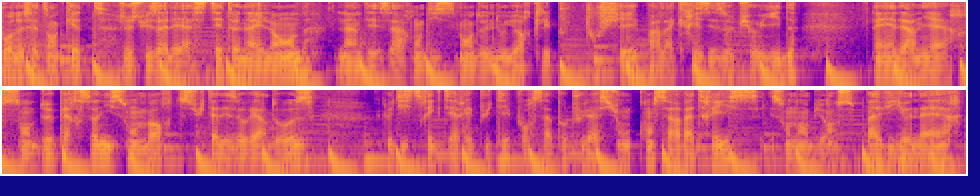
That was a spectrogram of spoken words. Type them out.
Cours de cette enquête, je suis allé à Staten Island, l'un des arrondissements de New York les plus touchés par la crise des opioïdes. L'année dernière, 102 personnes y sont mortes suite à des overdoses. Le district est réputé pour sa population conservatrice et son ambiance pavillonnaire.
